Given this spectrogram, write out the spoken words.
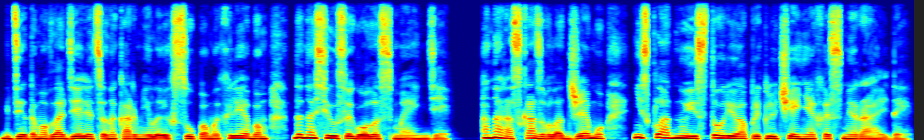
где домовладелица накормила их супом и хлебом, доносился голос Мэнди. Она рассказывала Джему нескладную историю о приключениях Эсмеральды.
